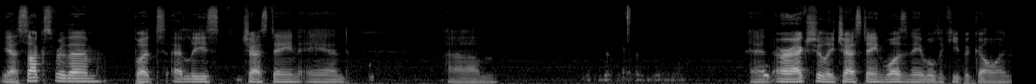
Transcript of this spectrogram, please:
yeah, sucks for them, but at least Chastain and um and or actually Chastain wasn't able to keep it going.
